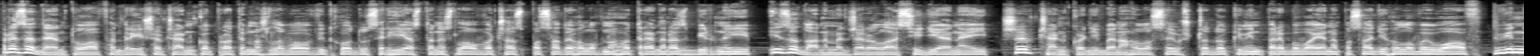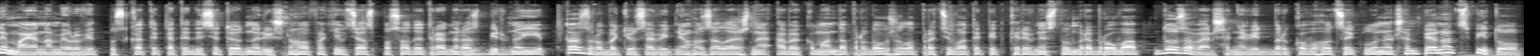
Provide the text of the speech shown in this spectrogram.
Президент УАФ Андрій Шевченко проти можливого відходу Сергія Станиславовича з посади головного тренера збірної. І за даними джерела CDNA, Шевченко ніби наголосив, що доки він перебуває на посаді голови УАФ, він не має наміру відпускати 51-річного фахівця з посади тренера збірної та зробить усе від нього залежне, аби команда продовжила працювати під керівництвом Реброва до завершення відбіркового циклу на чемпіонат світу.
